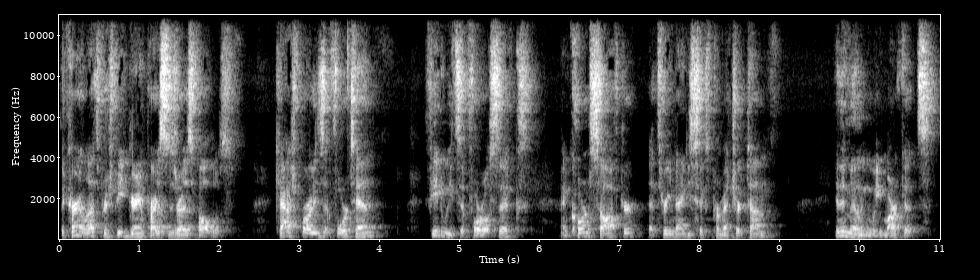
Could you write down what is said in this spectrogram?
The current Lethbridge feed grain prices are as follows. Cash barley's at 410, feed wheat's at 406, and corn softer at 396 per metric ton. In the milling wheat markets,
